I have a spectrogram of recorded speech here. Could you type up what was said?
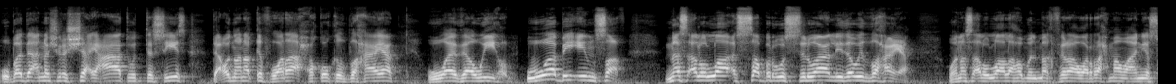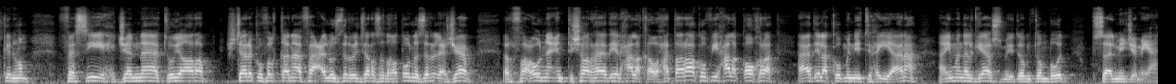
وبدأ نشر الشائعات والتسييس. دعونا نقف وراء حقوق الضحايا وذويهم. وبإنصاف نسأل الله الصبر والسلوان لذوي الضحايا. ونسأل الله لهم المغفرة والرحمة وأن يسكنهم. فسيح جناته يا رب. اشتركوا في القناة فعلوا زر الجرس اضغطوا زر الإعجاب. ارفعوا لنا انتشار هذه الحلقة وحتى أراكم في حلقة أخرى. هذه لكم مني تحية. أنا أيمن القاسمي دمتم بود. سالمين جميعا.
